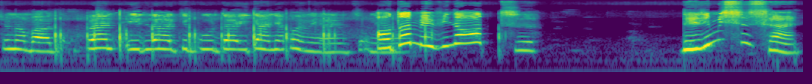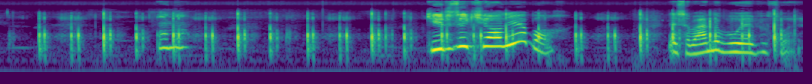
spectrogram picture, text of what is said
Şuna bak ben illaki buradayken yapamıyorum sanıyorum. Adam evine attı. Deli misin sen? Ana. Gerizekalıya bak. Neyse ben de bu evi soyarım.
